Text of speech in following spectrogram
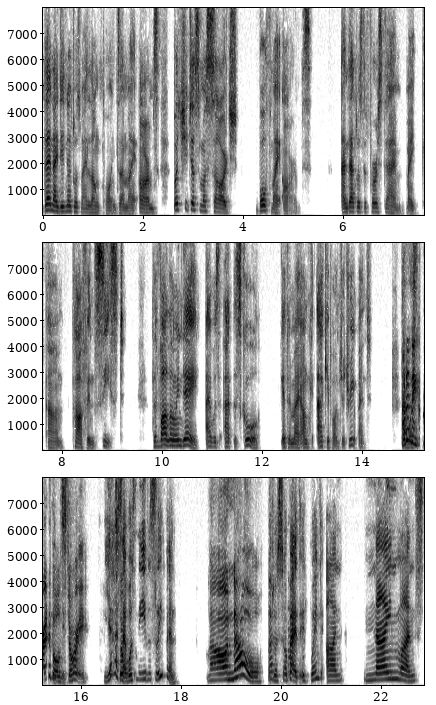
then I didn't know it was my lung points on my arms, but she just massaged both my arms. And that was the first time my um, coughing ceased. The mm-hmm. following day, I was at the school getting my acupuncture treatment. What I an incredible sleeping. story. Yes, so, I wasn't even sleeping. Oh, no. That's it was so bad. It went on nine months,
